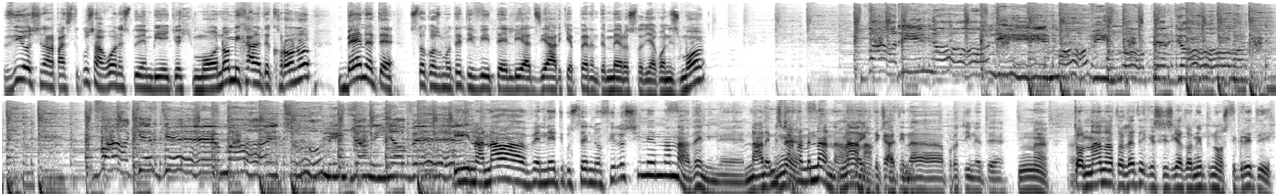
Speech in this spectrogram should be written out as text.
δύο συναρπαστικούς αγώνες του NBA και όχι μόνο. Μην χάνετε χρόνο. Μπαίνετε στο κοσμοτέ.tv.gr και παίρνετε μέρος στο διαγωνισμό. Νανά Βενέτη που στέλνει ο φίλος είναι Νανά, δεν είναι Νάνα. Εμείς Ναι. ψάχναμε Νάνα. αν Νάνα έχετε κάτι ψάχνουμε. να προτείνετε. Ναι. Το Νάνα το λέτε κι εσείς για τον ύπνο στην Κρήτη.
